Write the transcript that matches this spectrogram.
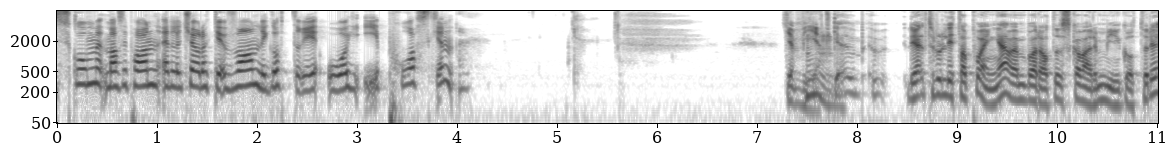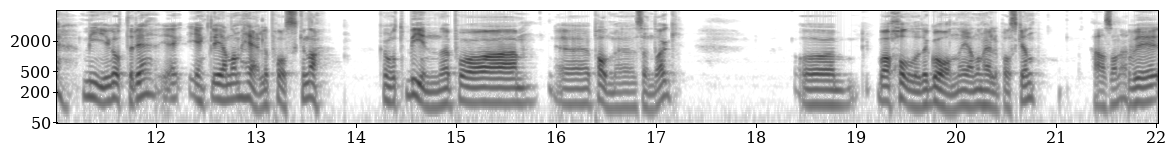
skum, marsipan, eller kjører dere vanlig godteri òg i påsken? Jeg vet ikke. Jeg tror litt av poenget er bare at det skal være mye godteri. Mye godteri, e- egentlig gjennom hele påsken. da. Kan godt begynne på eh, palmesøndag og bare holde det gående gjennom hele påsken. Ja, sånn, Og vi,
